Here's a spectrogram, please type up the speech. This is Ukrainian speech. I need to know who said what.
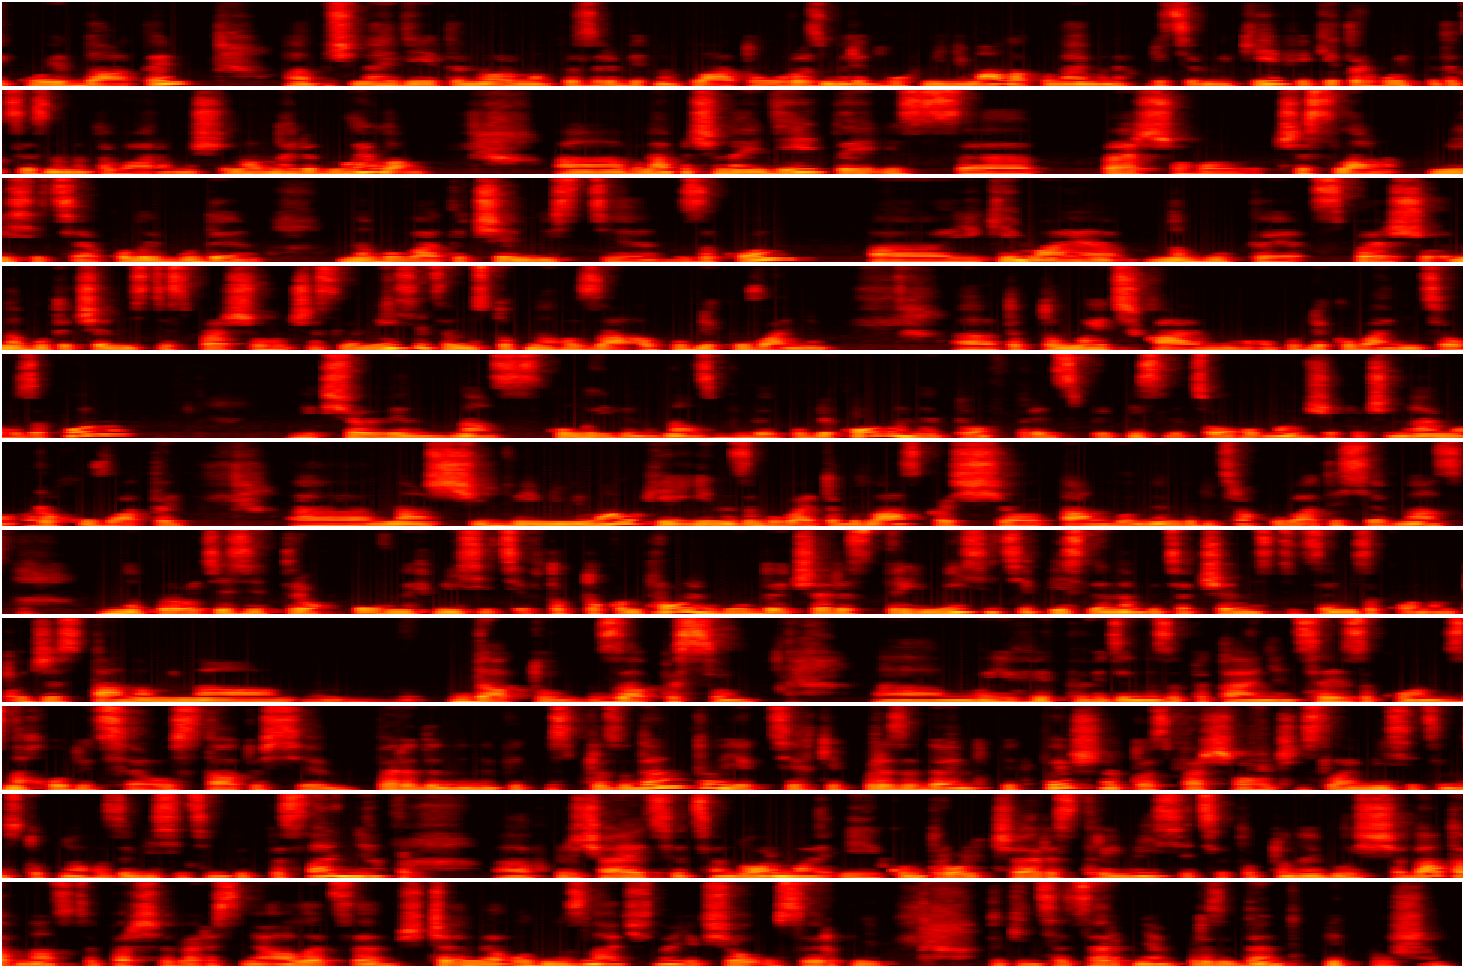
Speaker 1: якої дати починає діяти норма про заробітну плату у розмірі двох мінімалок у найманих працівників, які торгують підакцизними товарами. Шановна Людмила, вона починає діяти із е, першого числа місяця, коли буде набувати чинності закон. Який має набути з першого набути чинності з першого числа місяця наступного за опублікуванням. Тобто ми чекаємо опублікування цього закону. Якщо він в нас, коли він в нас буде опублікований, то в принципі після цього ми вже починаємо рахувати е, наші дві мінімалки. І не забувайте, будь ласка, що там вони будуть рахуватися в нас на протязі трьох повних місяців. Тобто контроль буде через три місяці після набуття чинності цим законом. Отже, станом на дату запису моїх відповідей на запитання, цей закон знаходиться у статусі переданий на підпис президенту. Як тільки президент підпише, то з першого числа місяця наступного за місяцем підписання е, включається ця норма і контроль через три місяці. Тобто найближча дата в нас це 1 вересня, але це ще не однозначно, якщо у серпні до кінця серпня президент підпише.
